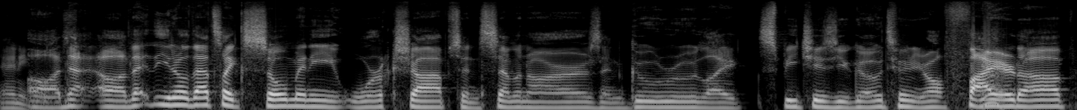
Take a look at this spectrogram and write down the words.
Anyway. Oh, that, oh, that you know, that's like so many workshops and seminars and guru like speeches you go to, and you're all fired yeah. up.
